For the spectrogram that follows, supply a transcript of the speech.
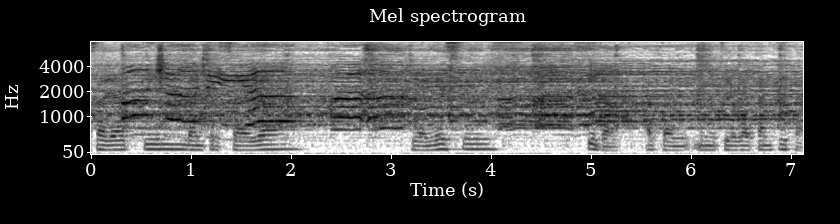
saya yakin dan percaya Tuhan Yesus tidak akan mengecewakan kita.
